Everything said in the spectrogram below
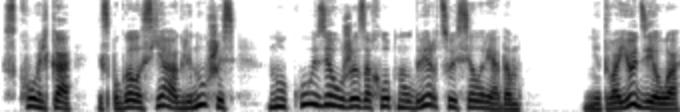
«Сколько?» — испугалась я, оглянувшись, но Кузя уже захлопнул дверцу и сел рядом. «Не твое дело».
